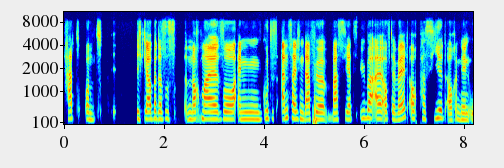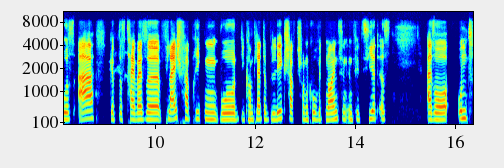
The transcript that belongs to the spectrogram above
hat. Und ich glaube, das ist nochmal so ein gutes Anzeichen dafür, was jetzt überall auf der Welt auch passiert. Auch in den USA gibt es teilweise Fleischfabriken, wo die komplette Belegschaft schon Covid-19 infiziert ist. Also und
